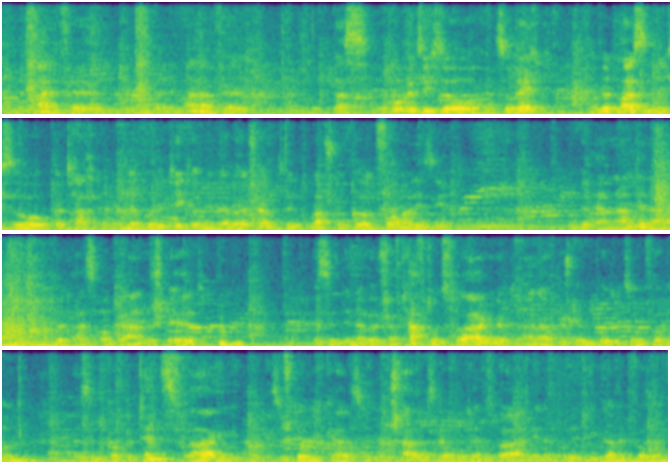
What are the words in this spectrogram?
in dem einen Feld, der andere in dem anderen Feld. Das ruckelt sich so zurecht und wird meistens nicht so betrachtet. In der Politik und in der Wirtschaft sind Machtstrukturen formalisiert. Man wird ernannt in ein Amt, man wird als Organ bestellt. Mhm. Es sind in der Wirtschaft Haftungsfragen mit einer bestimmten Position verbunden. Es sind Kompetenzfragen, Zuständigkeits- und Entscheidungskompetenzfragen in der Politik damit verbunden.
